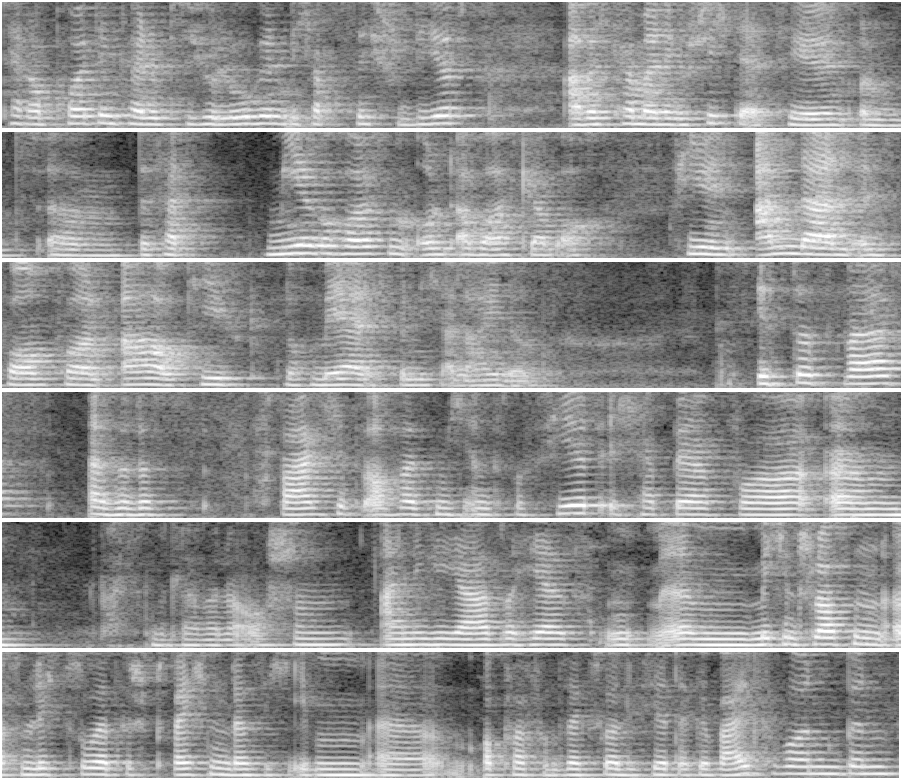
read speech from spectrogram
Therapeutin, keine Psychologin, ich habe es nicht studiert. Aber ich kann meine Geschichte erzählen und ähm, das hat mir geholfen und aber ich glaube auch vielen anderen in Form von, ah, okay, es gibt noch mehr, ich bin nicht alleine. Ist das was, also das frage ich jetzt auch, weil es mich interessiert. Ich habe ja vor, ähm, was mittlerweile auch schon einige Jahre her ist, ähm, mich entschlossen, öffentlich darüber zu sprechen, dass ich eben äh, Opfer von sexualisierter Gewalt geworden bin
